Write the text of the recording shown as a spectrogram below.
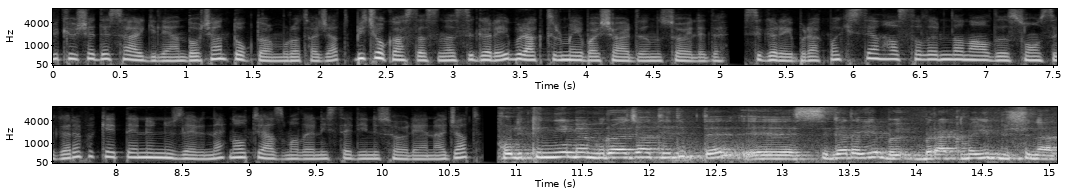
bir köşede sergileyen doçent doktor Murat Acat, birçok hastasına sigarayı bıraktırmayı başardığını söyledi. Sigarayı bırakmak isteyen hastalarından aldığı son sigara paketlerinin üzerine not yazmalarını istediğini söyleyen Acat, Polikliniğime müracaat edip de e, sigarayı bı- bırakmayı düşünen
